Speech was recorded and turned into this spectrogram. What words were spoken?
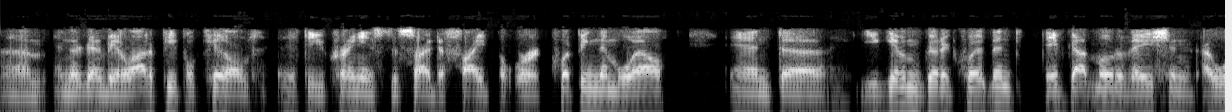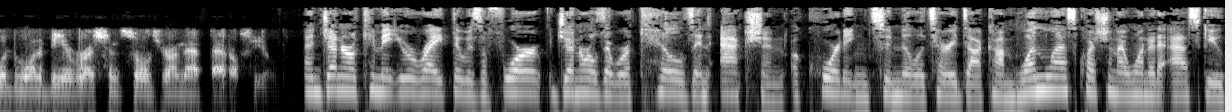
Um, and there are going to be a lot of people killed if the Ukrainians decide to fight, but we're equipping them well. And uh, you give them good equipment, they've got motivation. I wouldn't want to be a Russian soldier on that battlefield. And General Kimmitt, you were right. There was a four generals that were killed in action, according to military.com. One last question I wanted to ask you.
